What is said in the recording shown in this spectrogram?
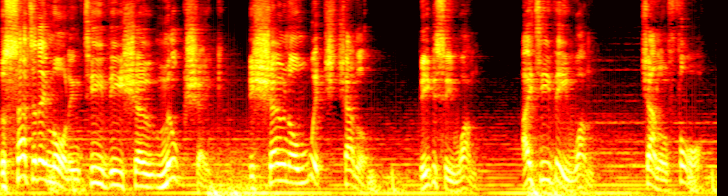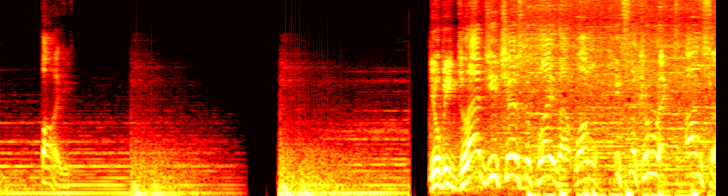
The Saturday morning TV show Milkshake is shown on which channel? BBC One, ITV One, Channel 4, 5. You'll be glad you chose to play that one. It's the correct answer.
